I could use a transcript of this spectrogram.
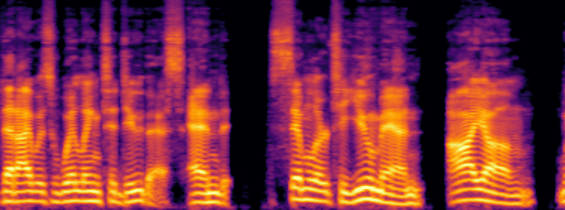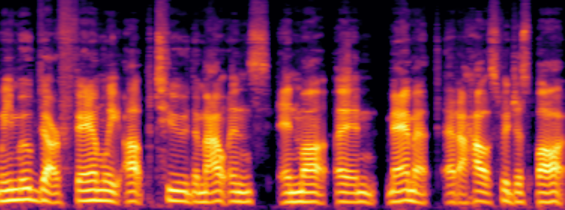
that I was willing to do this. And similar to you, man, I um we moved our family up to the mountains in Ma- in Mammoth at a house we just bought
